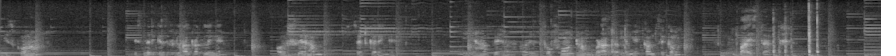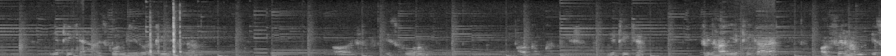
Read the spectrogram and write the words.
इसको हम इस तरीके से फ़िलहाल रख लेंगे और फिर हम सेट करेंगे। ये यहाँ पे है और इसका फॉन्ट हम बड़ा कर लेंगे, कम से कम 22 तक। ये ठीक है, इसको हम ज़ीरो रखेंगे फ़िलहाल और इसको हम और कम कर देंगे। ये ठीक है। फ़िलहाल ये ठीक आ रहा है। और फिर हम इस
